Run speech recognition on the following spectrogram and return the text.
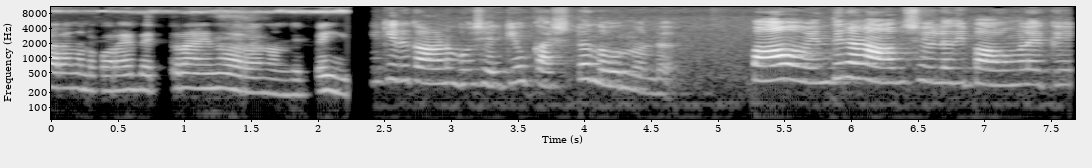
പറയുന്നുണ്ട് കുറെ ബെറ്റർ ആയെന്ന് പറയുന്നുണ്ട്. ഇപ്പൊ എനിക്കിത് കാണുമ്പോൾ ശരിക്കും കഷ്ടം തോന്നുന്നുണ്ട്. പാവം എന്തിനാണ് ആവശ്യമില്ലാതെ ഈ പാവങ്ങളെയൊക്കെ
